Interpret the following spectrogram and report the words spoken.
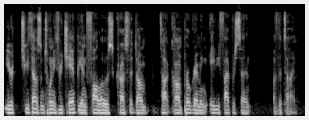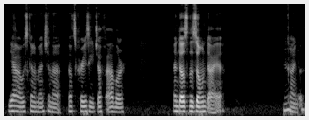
your 2023 champion follows CrossFit.com programming 85 percent of the time. Yeah, I was going to mention that. That's crazy. Jeff Adler. And does the zone diet. Hmm. Kind of.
